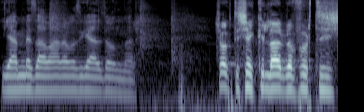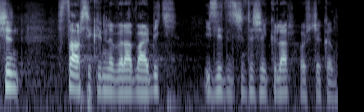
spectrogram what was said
yenme zamanımız geldi onlar. Çok teşekkürler röportaj için. Star Screen ile beraberdik. İzlediğiniz için teşekkürler. Hoşçakalın.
